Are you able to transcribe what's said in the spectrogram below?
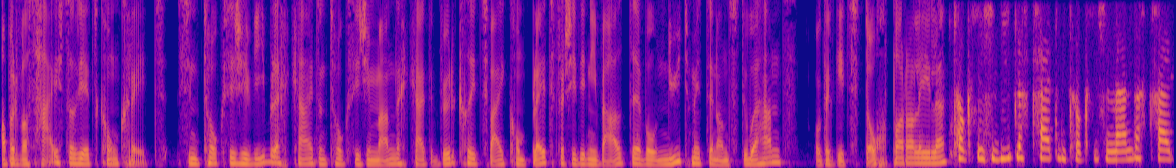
Aber was heißt das jetzt konkret? Sind toxische Weiblichkeit und toxische Männlichkeit wirklich zwei komplett verschiedene Welten, die nichts miteinander zu tun haben? Oder gibt es doch Parallelen? Toxische Weiblichkeit und toxische Männlichkeit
